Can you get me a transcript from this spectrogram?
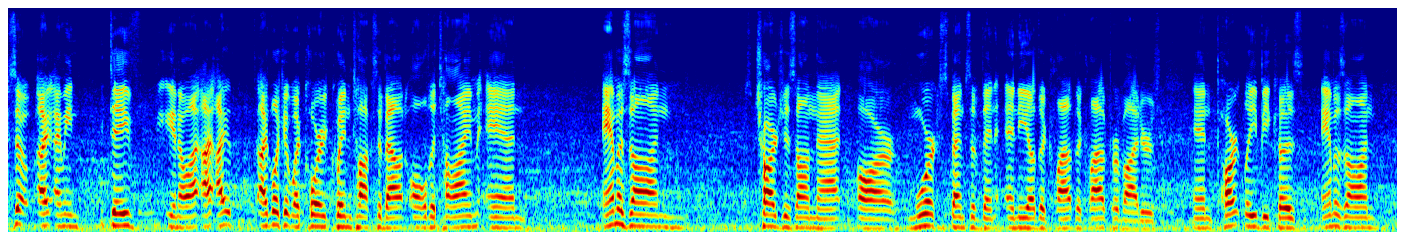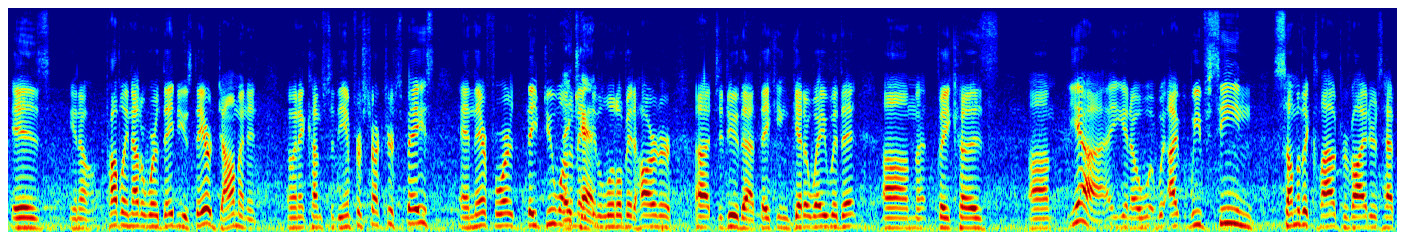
So, I, I mean, Dave, you know, I, I, I look at what Corey Quinn talks about all the time, and Amazon charges on that are more expensive than any other cloud, the cloud providers, and partly because Amazon is, you know, probably not a word they'd use, they are dominant when it comes to the infrastructure space, and therefore they do want to make it a little bit harder uh, to do that. They can get away with it um, because um, yeah, you know, I, we've seen some of the cloud providers have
